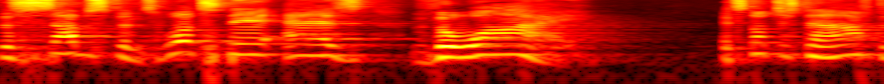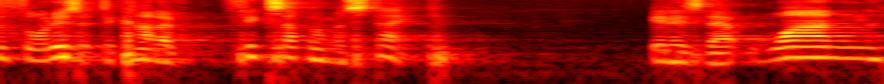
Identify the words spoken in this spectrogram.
the substance? What's there as the why? It's not just an afterthought, is it, to kind of fix up a mistake? It is that one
